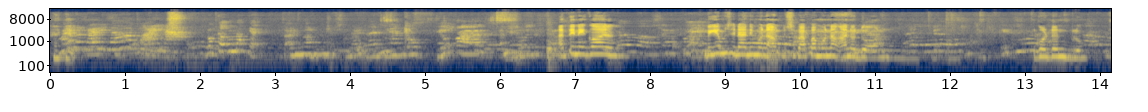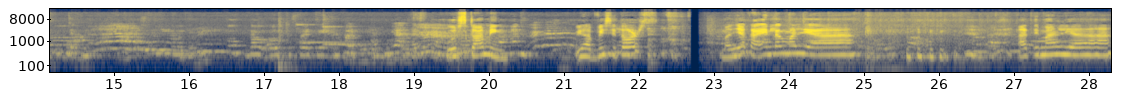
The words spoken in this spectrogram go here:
Ate Nicole, bigyan mo si daddy mo na, si papa mo ng ano doon. Golden blue. Who's coming? We have visitors. Malya, kain lang Malya. Ate Malya.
